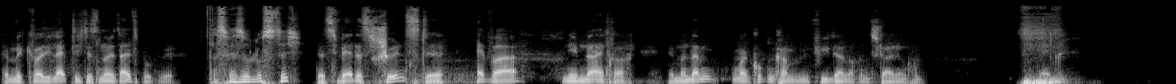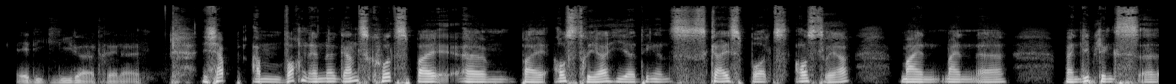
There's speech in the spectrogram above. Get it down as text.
Damit quasi Leipzig das neue Salzburg wird. Das wäre so lustig. Das wäre das Schönste ever neben der Eintracht, wenn man dann mal gucken kann, wie viel da noch ins Stadion kommen. Wenn Eddie Glieder Trainer ist. Ich habe am Wochenende ganz kurz bei ähm, bei Austria hier Dingens Sky Sports Austria mein mein äh, mein Lieblings äh.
